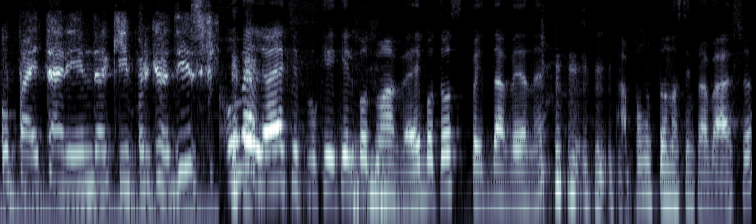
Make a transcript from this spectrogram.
o pai tá rindo aqui porque eu disse. O melhor é tipo que, que ele botou uma véia e botou os peitos da véia, né? Apontando assim pra baixo.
